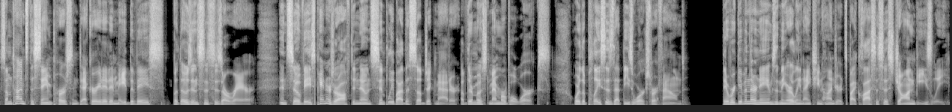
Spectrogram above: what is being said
Sometimes the same person decorated and made the vase, but those instances are rare, and so vase painters are often known simply by the subject matter of their most memorable works, or the places that these works were found. They were given their names in the early 1900s by classicist John Beazley.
